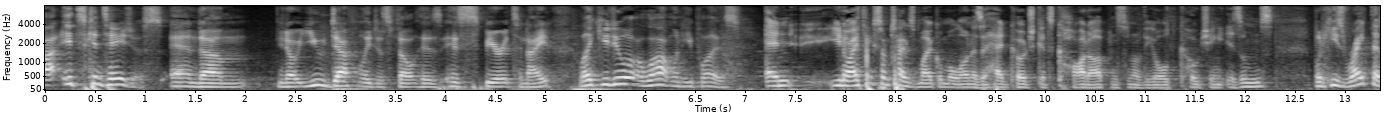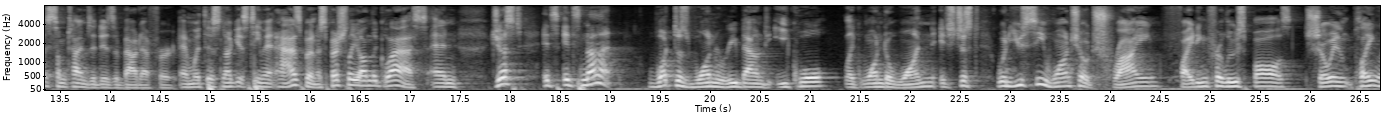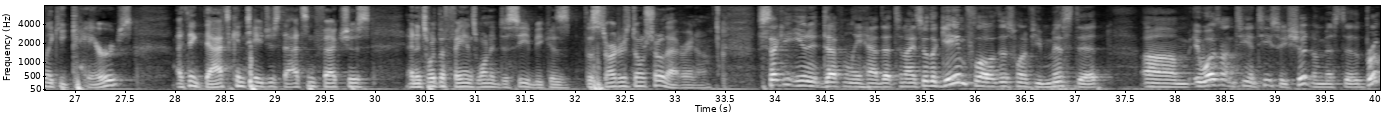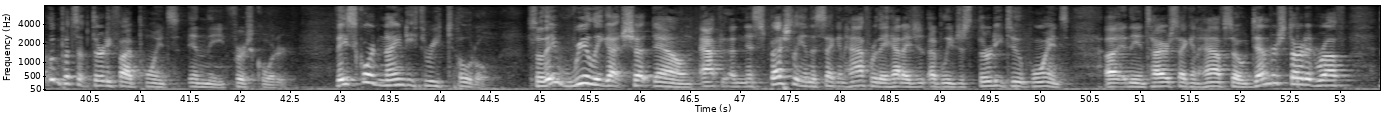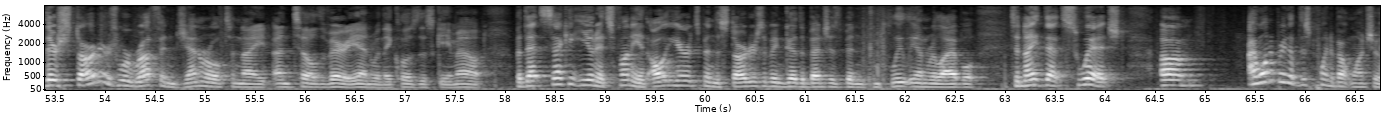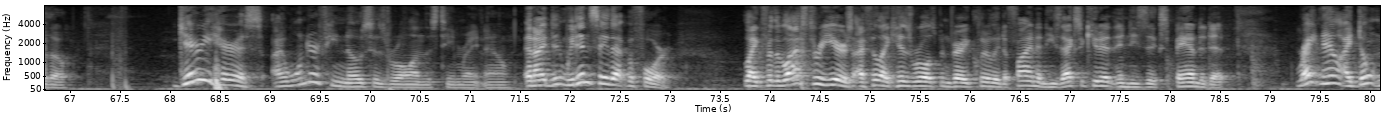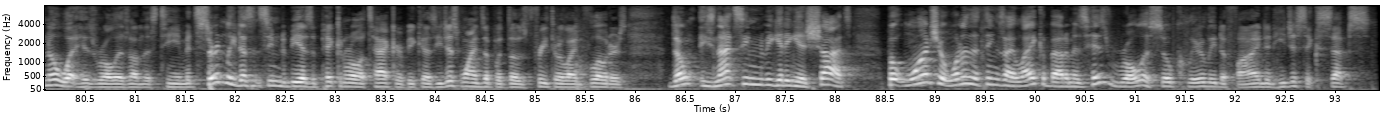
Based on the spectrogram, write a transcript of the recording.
Uh, it's contagious. And, um, you know, you definitely just felt his, his spirit tonight, like you do a lot when he plays. And, you know, I think sometimes Michael Malone as a head coach gets caught up in some of the old coaching isms. But he's right that sometimes it is about effort. And with this Nuggets team, it has been, especially on the glass. And just, it's, it's not what does one rebound equal, like one to one? It's just when you see Juancho trying, fighting for loose balls, showing, playing like he cares. I think that's contagious. That's infectious, and it's what the fans wanted to see because the starters don't show that right now. Second unit definitely had that tonight. So the game flow of this one, if you missed it, um, it was on TNT, so you shouldn't have missed it. Brooklyn puts up 35 points in the first quarter. They scored 93 total. So they really got shut down after, and especially in the second half, where they had, I, just, I believe, just 32 points uh, in the entire second half. So Denver started rough. Their starters were rough in general tonight until the very end when they closed this game out. But that second unit, it's funny. All year it's been the starters have been good, the bench has been completely unreliable. Tonight that switched. Um, I want to bring up this point about Juancho though. Gary Harris, I wonder if he knows his role on this team right now. And I didn't. We didn't say that before like for the last three years, I feel like his role has been very clearly defined, and he's executed and he's expanded it. Right now, I don't know what his role is on this team. It certainly doesn't seem to be as a pick and roll attacker because he just winds up with those free throw line floaters. Don't he's not seeming to be getting his shots. But Wancho, one of the things I like about him is his role is so clearly defined, and he just accepts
